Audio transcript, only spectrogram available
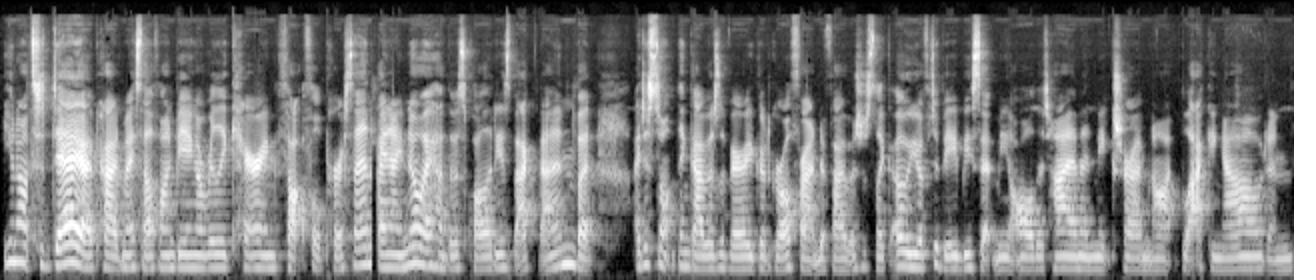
you know, today I pride myself on being a really caring, thoughtful person. And I know I had those qualities back then, but I just don't think I was a very good girlfriend if I was just like, oh, you have to babysit me all the time and make sure I'm not blacking out and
